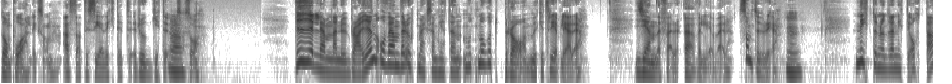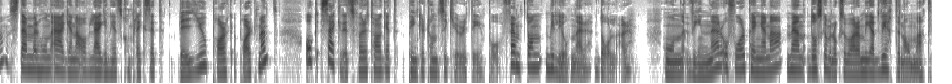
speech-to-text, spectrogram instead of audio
dem på. Liksom. Alltså att det ser riktigt ruggigt ut. Ja. Så. Vi lämnar nu Brian och vänder uppmärksamheten mot något bra mycket trevligare. Jennifer överlever, som tur är. Mm. 1998 stämmer hon ägarna av lägenhetskomplexet Bayview Park Apartment och säkerhetsföretaget Pinkerton Security på 15 miljoner dollar. Hon vinner och får pengarna, men då ska man också vara medveten om att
